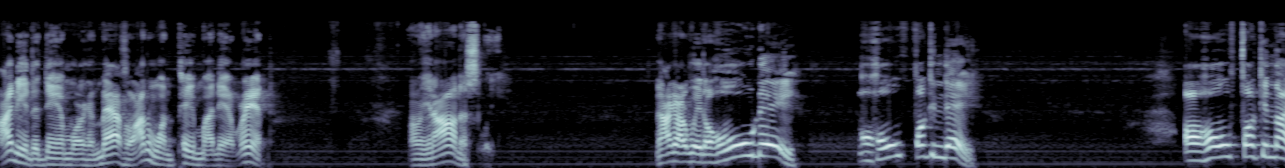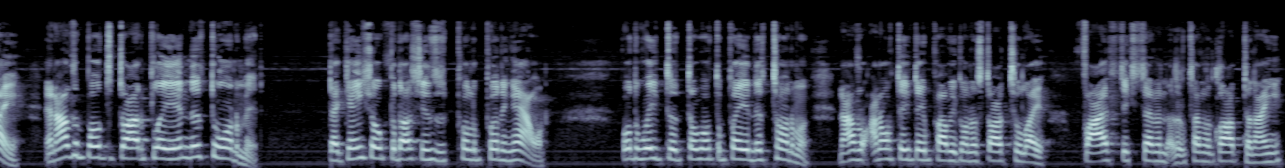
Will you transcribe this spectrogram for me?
I need a damn working bathroom. I don't want to pay my damn rent. I mean, honestly. Now I gotta wait a whole day. A whole fucking day. A whole fucking night. And I was supposed to try to play in this tournament that Game Show Productions is putting out. Supposed to wait to, to, to play in this tournament. Now, I don't think they're probably to start till like 5, 6, 7, 7 o'clock tonight.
